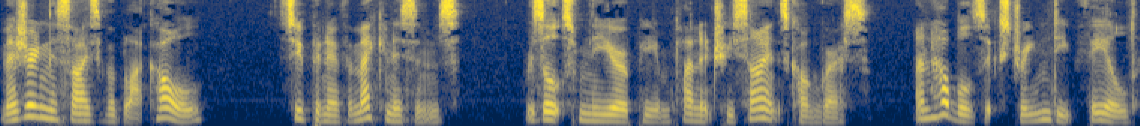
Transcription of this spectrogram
measuring the size of a black hole, supernova mechanisms, results from the European Planetary Science Congress, and Hubble's extreme deep field.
